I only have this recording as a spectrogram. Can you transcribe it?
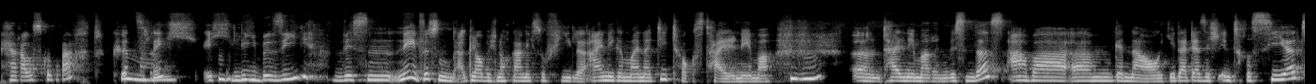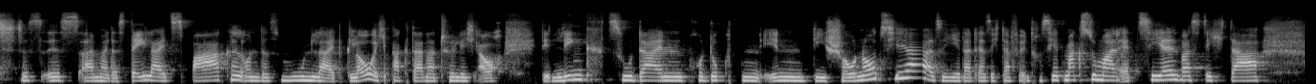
herausgebracht kürzlich. Genau. Ich mhm. liebe sie. Wissen, nee, wissen, glaube ich, noch gar nicht so viele. Einige meiner Detox-Teilnehmer mhm äh, Teilnehmerinnen wissen das, aber ähm, genau, jeder, der sich interessiert, das ist einmal das Daylight Sparkle und das Moonlight Glow. Ich packe da natürlich auch den Link zu deinen Produkten in die Show Notes hier. Also jeder, der sich dafür interessiert, magst du mal erzählen, was dich da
